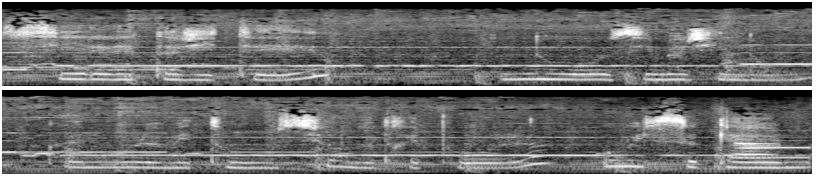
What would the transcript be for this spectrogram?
S'il est agité, nous imaginons que nous le mettons sur notre épaule où il se calme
